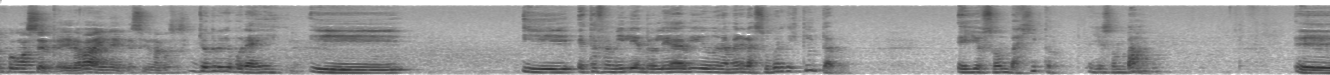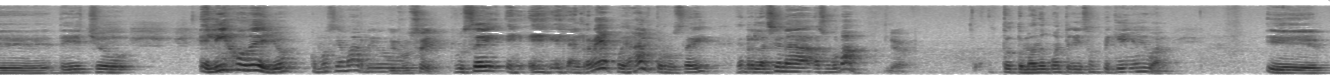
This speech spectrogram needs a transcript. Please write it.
un poco más cerca, era yo, una cosa así. Yo creo que por ahí. Y, y esta familia en realidad vive de una manera súper distinta. Ellos son bajitos, ellos son bajos. Eh, de hecho, el hijo de ellos, ¿cómo se llama? Río. Rusey, Rusey es, es- es al revés, pues es alto Rusey en relación a, a su papá. to- tomando en cuenta que ellos son pequeños igual. Eh,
